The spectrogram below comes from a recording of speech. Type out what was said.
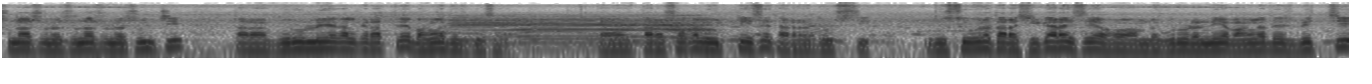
শোনা শোনা শোনা শোনা শুনছি, তারা গরু লইয়া কালকে রাত্রে বাংলাদেশ গেছে তারা সকালে উঠতে তারা দৌড়ছি দৌড়ছি তারা শিকার আইছে হ আমরা গরুটা নিয়ে বাংলাদেশ বেচছি,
